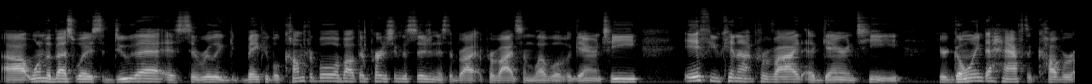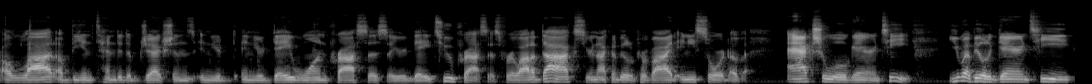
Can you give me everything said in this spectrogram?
Uh, one of the best ways to do that is to really make people comfortable about their purchasing decision is to provide some level of a guarantee. If you cannot provide a guarantee, you're going to have to cover a lot of the intended objections in your in your day one process or your day two process. For a lot of docs, you're not going to be able to provide any sort of actual guarantee. You might be able to guarantee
